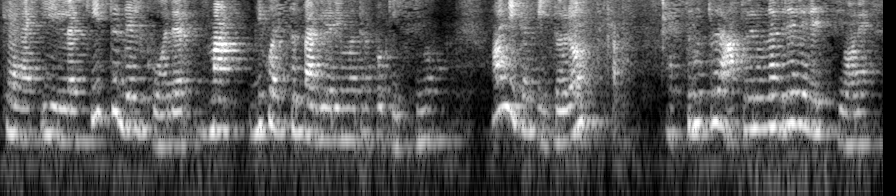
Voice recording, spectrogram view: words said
che è il kit del coder, ma di questo parleremo tra pochissimo. Ogni capitolo è strutturato in una breve lezione.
